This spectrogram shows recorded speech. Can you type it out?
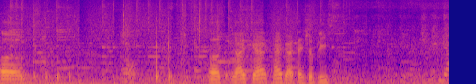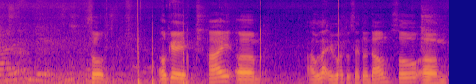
Um, uh, guys, can I, can I have your attention, please? So, okay. Hi. Um, I would like everyone to settle down. So, um,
